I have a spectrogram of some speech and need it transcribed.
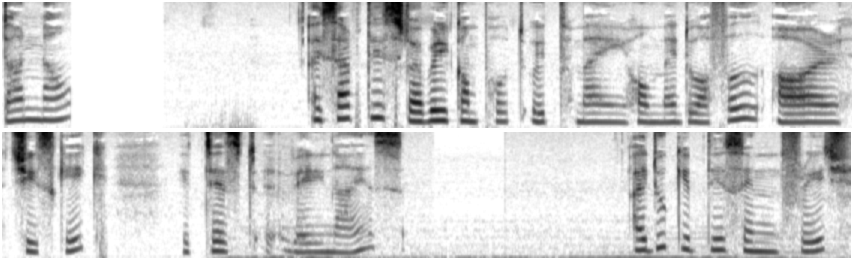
done now. I serve this strawberry compote with my homemade waffle or cheesecake. It tastes very nice I do keep this in fridge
